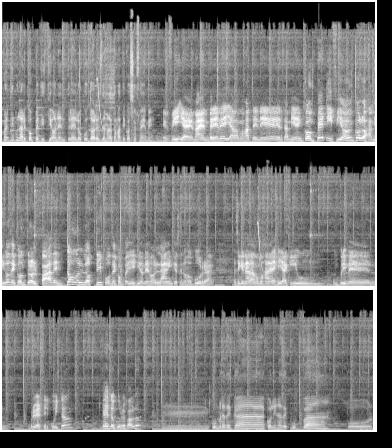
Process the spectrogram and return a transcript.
particular competición entre locutores de Monotemáticos FM. En fin, y además en breve ya vamos a tener también competición con los amigos de Control Pad en todos los tipos de competiciones online que se nos ocurran. Así que nada, vamos a elegir aquí un, un primer, un primer circuito. ¿Qué se te ocurre, Pablo? Cumbre de K, colina de Cupa, por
